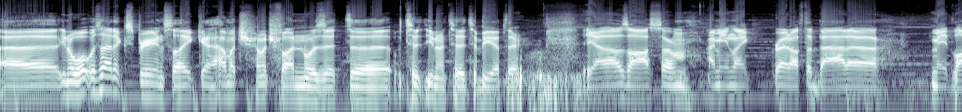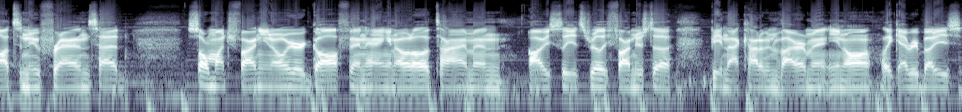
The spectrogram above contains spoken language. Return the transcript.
Uh, you know, what was that experience like? How much how much fun was it uh, to you know to, to be up there? Yeah, that was awesome. I mean, like right off the bat uh, made lots of new friends, had so much fun. You know, we were golfing, hanging out all the time, and obviously it's really fun just to be in that kind of environment. You know, like everybody's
